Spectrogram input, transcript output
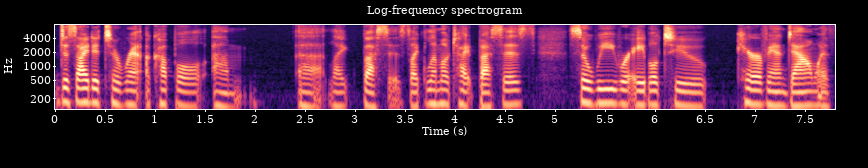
decided to rent a couple um, uh, like buses, like limo type buses. So we were able to caravan down with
